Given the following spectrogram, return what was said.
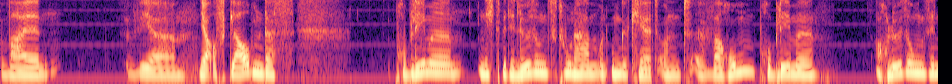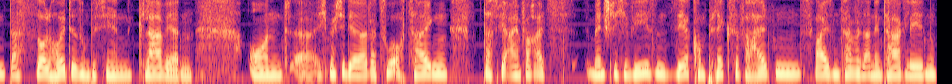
weil wir ja oft glauben, dass Probleme nichts mit den Lösungen zu tun haben und umgekehrt. Und äh, warum Probleme auch Lösungen sind, das soll heute so ein bisschen klar werden. Und äh, ich möchte dir dazu auch zeigen, dass wir einfach als menschliche Wesen sehr komplexe Verhaltensweisen teilweise an den Tag legen.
